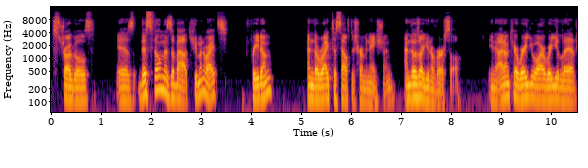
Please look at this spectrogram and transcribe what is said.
struggles is this film is about human rights, freedom, and the right to self-determination. And those are universal. You know, I don't care where you are, where you live,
